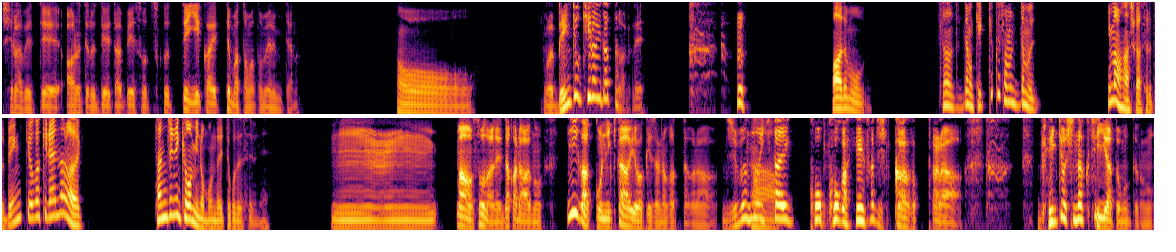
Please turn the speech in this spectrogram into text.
調べて、ある程度データベースを作って、家帰ってまたまとめるみたいな。おお俺、勉強嫌いだったからね。まあでもそのでも結局そのでも今の話からすると勉強が嫌いなのは単純に興味の問題ってことですよねうーん。まあそうだね。だから、あの、いい学校に行きたいわけじゃなかったから、自分の行きたい高校が偏差値低かったから、勉強しなくていいやと思ってたの。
